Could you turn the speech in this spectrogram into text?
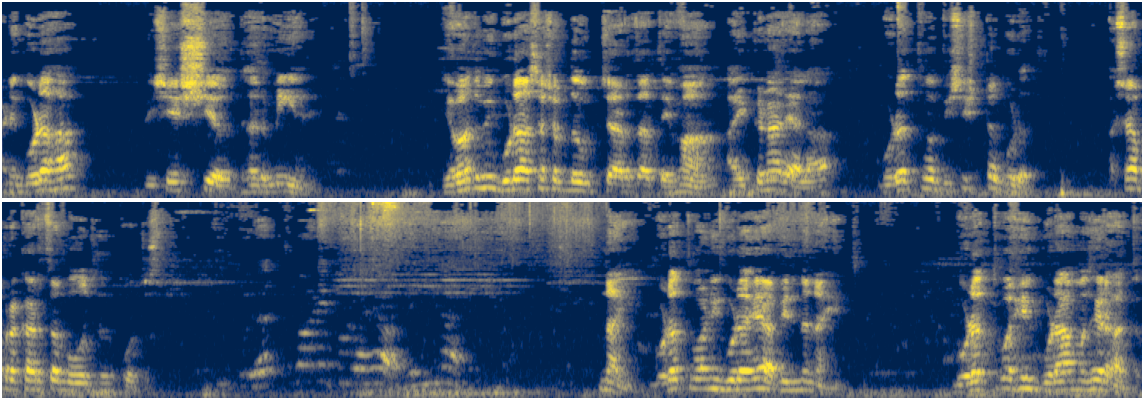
आणि गुड हा विशेष्य धर्मी आहे. जेव्हा तुम्ही गुड असा शब्द उच्चारता तेव्हा ऐकणाऱ्याला गुडत्व विशिष्ट गुड अशा प्रकारचा बोध होत असतो. हे. नाही गुडत्व आणि गुड हे अभिन्न नाही गुडत्व हे गुडामध्ये राहतं.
